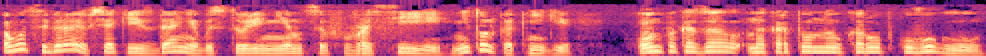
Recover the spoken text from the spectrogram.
А вот собираю всякие издания об истории немцев в России, не только книги. Он показал на картонную коробку в углу.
